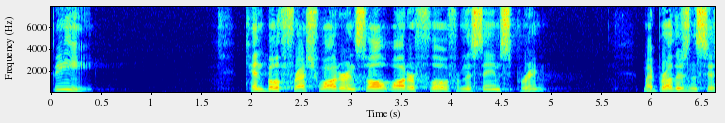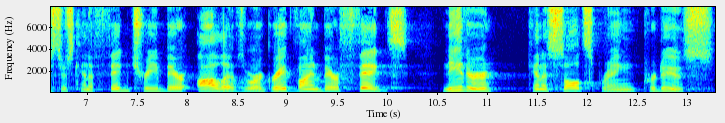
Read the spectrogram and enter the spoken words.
be. Can both fresh water and salt water flow from the same spring? My brothers and sisters, can a fig tree bear olives or a grapevine bear figs? Neither can a salt spring produce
